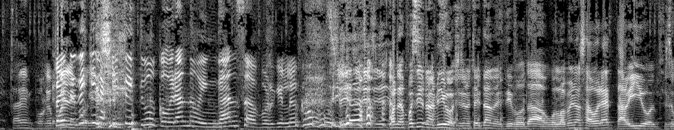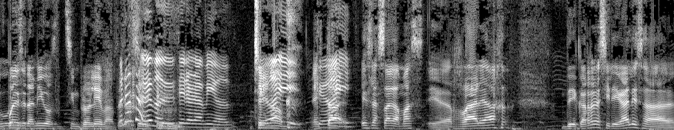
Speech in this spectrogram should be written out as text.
Está bien, porque Pero entendés porque- que la gente estuvo cobrando venganza porque el loco murió. Bueno, después hicieron amigos, Jason Statham, y tipo, está, por lo menos ahora está vivo. Se pueden ser amigos sin problema. Pero Pero no sí. sabemos si hicieron amigos. Sí, quedó no, ahí, quedó está- ahí. Es la saga más eh, rara de carreras ilegales a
